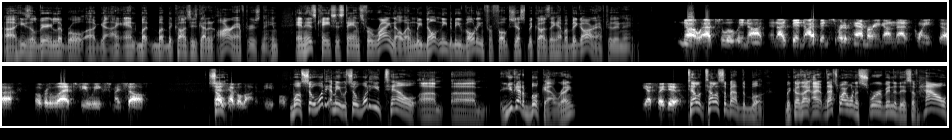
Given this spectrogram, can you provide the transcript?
Uh, he's a very liberal uh, guy, and but but because he's got an R after his name, in his case, it stands for RINO, and we don't need to be voting for folks just because they have a big R after their name. No, absolutely not. And I've been I've been sort of hammering on that point. Uh, over the last few weeks myself. So as have a lot of people. Well, so what? I mean, so what do you tell? Um, um, you got a book out, right? Yes, I do. Tell tell us about the book because I, I that's why I want to swerve into this of how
